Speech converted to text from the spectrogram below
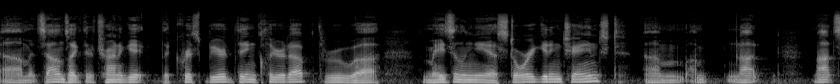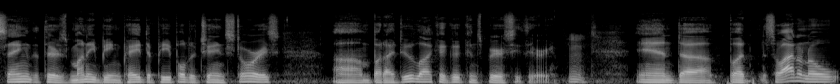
Um, it sounds like they're trying to get the Chris Beard thing cleared up through uh, amazingly a story getting changed. Um, I'm not not saying that there's money being paid to people to change stories. Um, but I do like a good conspiracy theory. Hmm. And uh, but so I don't know.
